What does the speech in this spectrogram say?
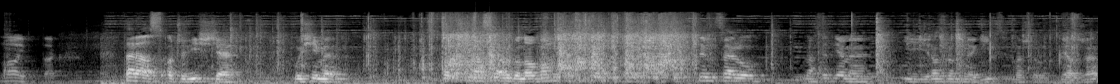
No i tak. Teraz oczywiście musimy stworzyć masę organową. W tym celu nasypiemy i rozrobimy gips w naszym wiadrze.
